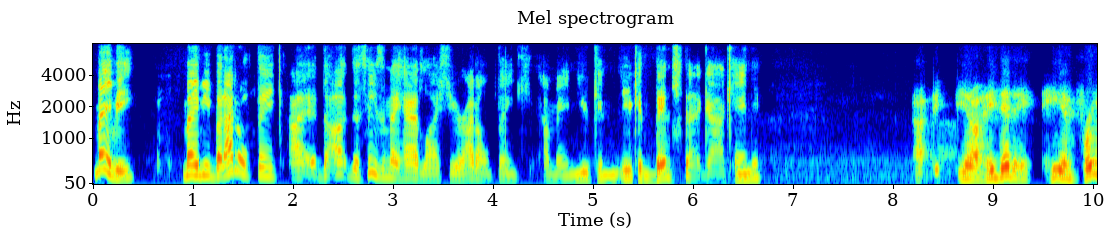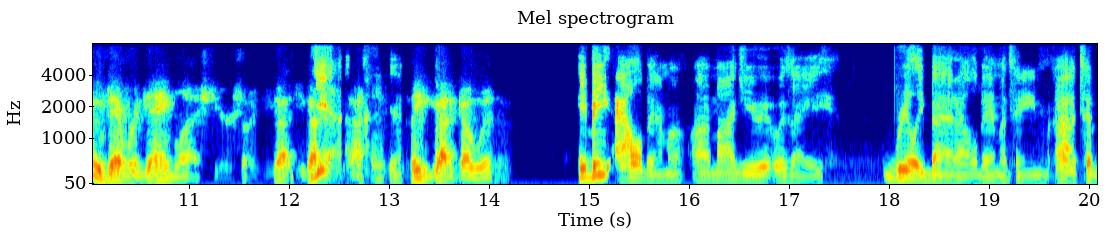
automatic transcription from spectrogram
Maybe, maybe, but I don't think I, the, uh, the season they had last year. I don't think. I mean, you can you can bench that guy, can you? I, you know, he did. He, he improved every game last year, so you got you got. Yeah. I think, Yeah. I think you got to go with it. He beat Alabama, uh, mind you. It was a really bad Alabama team uh, to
